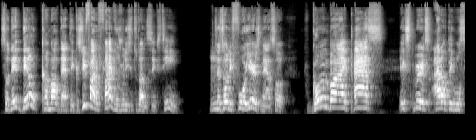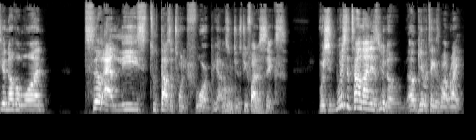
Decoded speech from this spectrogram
So they, they don't come out that thing because Street Fighter 5 was released in 2016. So it's only four years now. So going by past experience, I don't think we'll see another one till at least 2024, to be honest with Ooh. you. Street Fighter Mm. 6. Which which the timeline is, you know, I'll give or take is about right.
